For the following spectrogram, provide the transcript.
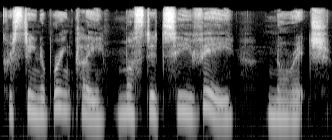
Christina Brinkley, Mustard TV, Norwich.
